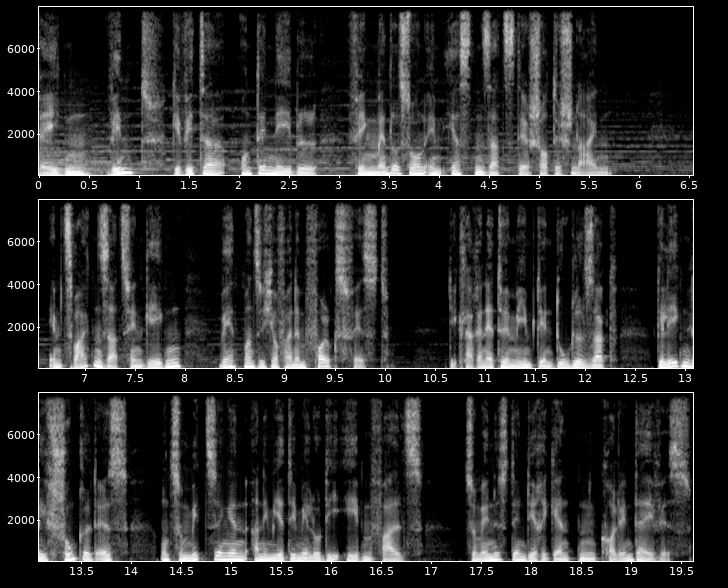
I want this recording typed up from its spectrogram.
Regen, Wind, Gewitter und den Nebel fing Mendelssohn im ersten Satz der Schottischen ein. Im zweiten Satz hingegen wähnt man sich auf einem Volksfest. Die Klarinette mimt den Dudelsack, gelegentlich schunkelt es und zum Mitsingen animiert die Melodie ebenfalls, zumindest den Dirigenten Colin Davis.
